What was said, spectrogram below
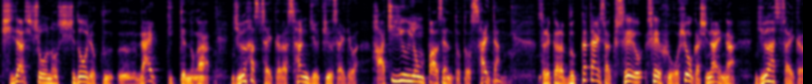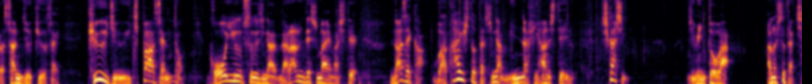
岸田首相の指導力ないって言ってるのが、18歳から39歳では84%と最多。それから物価対策政府を評価しないが、18歳から39歳、91%。こういう数字が並んでしまいまして、なぜか若い人たちがみんな批判している。しかし、自民党はあの人たち、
